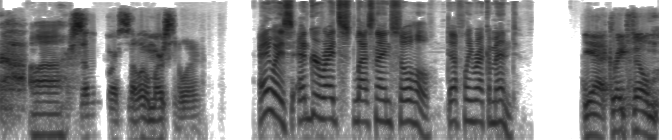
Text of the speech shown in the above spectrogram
Uh Marcelo, Marcelo, Marcelo. Anyways, Edgar Wright's Last Night in Soho. Definitely recommend. Yeah, great film,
